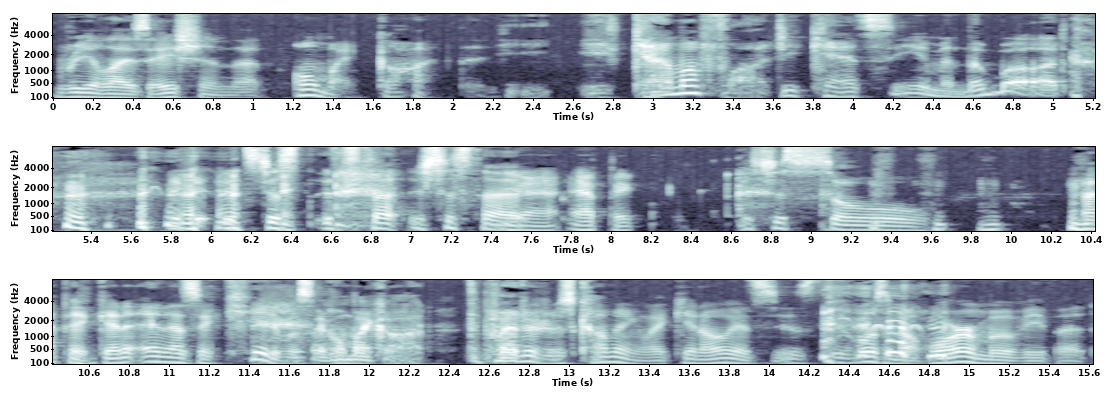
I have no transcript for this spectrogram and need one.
realization that oh my god he, he's camouflaged you can't see him in the mud. It, it's just it's that it's just that yeah epic. it's just so epic. And, and as a kid it was like oh my god the predator's coming. Like you know it's, it's it wasn't a horror movie but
